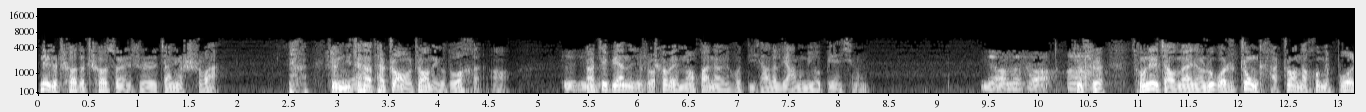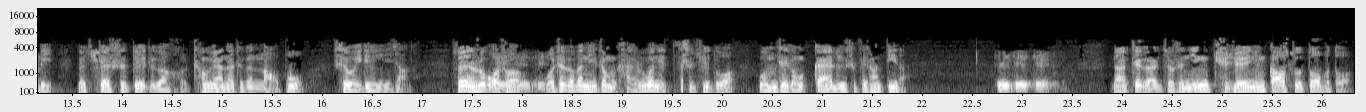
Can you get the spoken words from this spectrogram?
那个车的车损是将近十万，就你知道它撞我撞的有多狠啊。对对。然后这边呢，就是说车尾门换掉以后，底下的梁都没有变形，梁的是吧？啊就是从这个角度来讲，如果是重卡撞到后面玻璃，那确实对这个成员的这个脑部是有一定影响的。所以如果说我这个问题这么看，如果你市区多，我们这种概率是非常低的。对对对。那这个就是您取决于您高速多不多，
